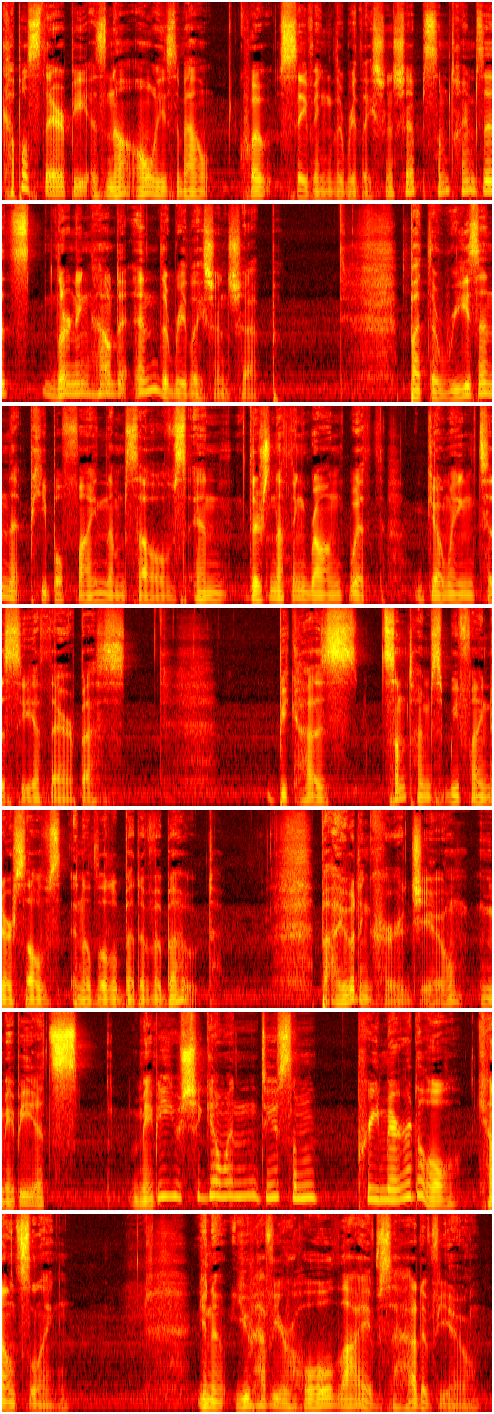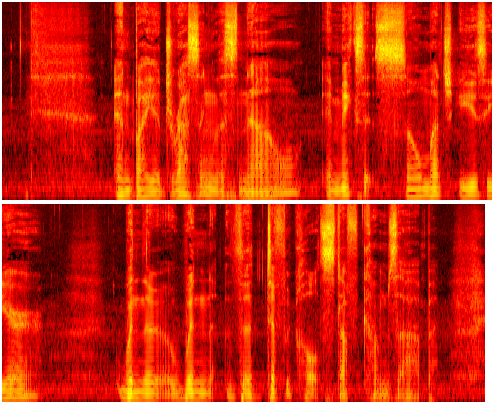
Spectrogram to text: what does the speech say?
couples therapy is not always about quote saving the relationship sometimes it's learning how to end the relationship but the reason that people find themselves and there's nothing wrong with going to see a therapist because sometimes we find ourselves in a little bit of a boat. But I would encourage you, maybe it's maybe you should go and do some premarital counseling. You know, you have your whole lives ahead of you. And by addressing this now, it makes it so much easier when the when the difficult stuff comes up.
